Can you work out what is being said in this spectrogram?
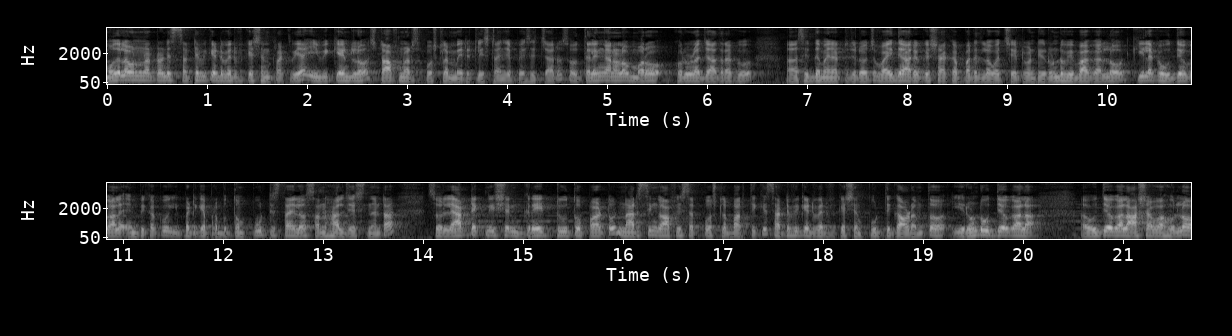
మొదల ఉన్నటువంటి సర్టిఫికేట్ వెరిఫికేషన్ ప్రక్రియ ఈ వీకెండ్లో స్టాఫ్ నర్స్ పోస్టుల మెరిట్ లిస్ట్ అని చెప్పేసి ఇచ్చారు. సో తెలంగాణలో మరో కొలువుల జాతరకు సిద్ధమైనట్టు చూడవచ్చు వైద్య ఆరోగ్య శాఖ పరిధిలో వచ్చేటువంటి రెండు విభాగాల్లో కీలక ఉద్యోగాల ఎంపికకు ఇప్పటికే ప్రభుత్వం పూర్తి స్థాయిలో సన్నాహాలు చేసిందంట. సో ల్యాబ్ టెక్నీషియన్ గ్రేడ్ టూతో పాటు నర్సింగ్ ఆఫీసర్ పోస్టుల భర్తీకి సర్టిఫికేట్ వెరిఫికేషన్ పూర్తి కావడంతో ఈ రెండు ఉద్యోగాల ఉద్యోగాల ఆశావాహుల్లో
